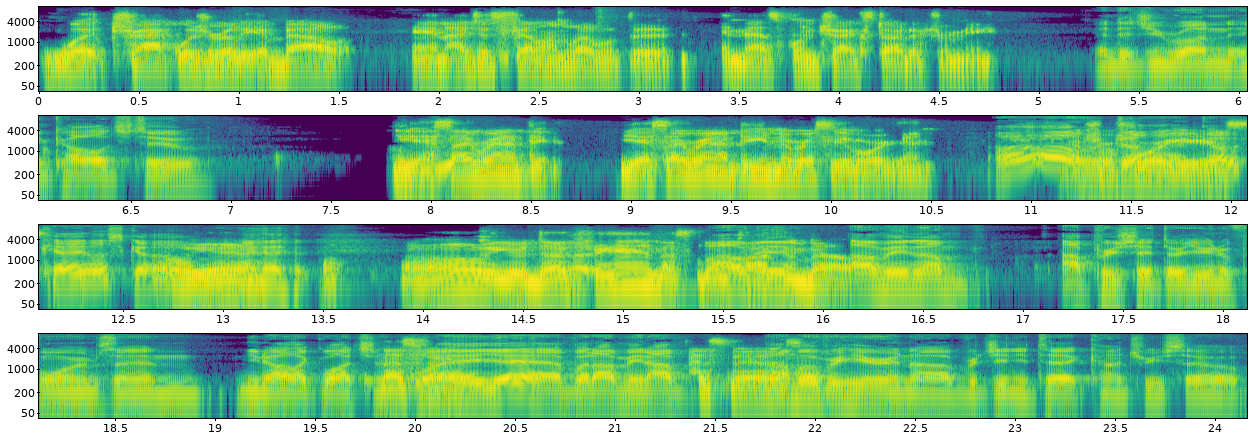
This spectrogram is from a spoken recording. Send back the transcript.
what track was really about and I just fell in love with it, and that's when track started for me. And did you run in college too? Yes, I ran at the yes I ran at the University of Oregon. Oh, for Duck. four years. Okay, let's go. Oh yeah. oh, you're a Duck fan? That's what I'm I talking about. I mean, I'm I appreciate their uniforms and you know I like watching them play. Fair. Yeah, but I mean i am over here in uh, Virginia Tech country, so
